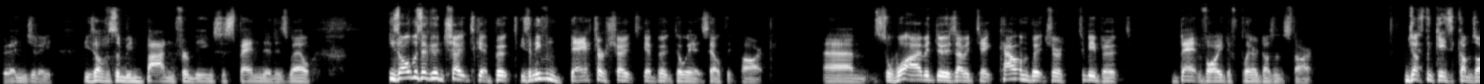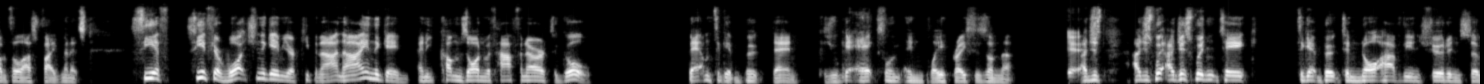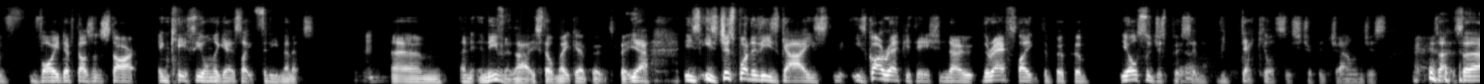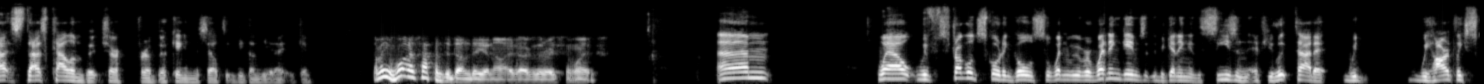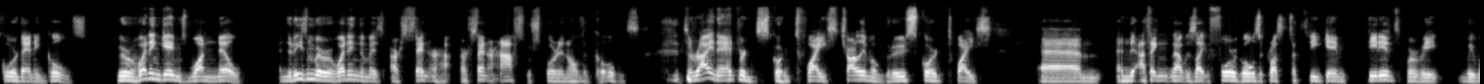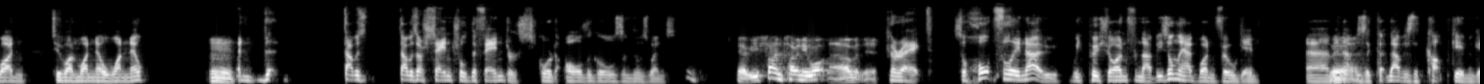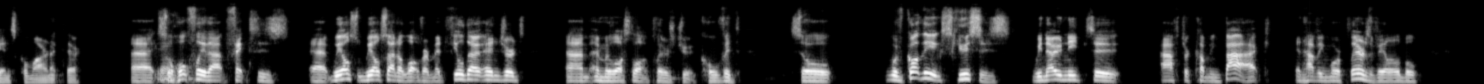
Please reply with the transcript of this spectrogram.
through injury. He's obviously been banned for being suspended as well. He's always a good shout to get booked. He's an even better shout to get booked away at Celtic Park. Um, so what I would do is I would take Callum Butcher to be booked, bet void if player doesn't start, just in case he comes on for the last five minutes. See if see if you're watching the game, you're keeping an eye on the game, and he comes on with half an hour to go. Bet him to get booked then because you'll get excellent in play prices on that. Yeah. I just I just I just wouldn't take to get booked and not have the insurance of void if doesn't start in case he only gets like three minutes. Mhm. Um, and, and even at that, he still might get booked. But yeah, he's he's just one of these guys. He's got a reputation now. The refs like to book him. He also just puts Yeah. in ridiculously stupid challenges. So, so that's that's Callum Butcher for a booking in the Celtic v Dundee United game. I mean, what has happened to Dundee United over the recent weeks? Um, well, we've struggled scoring goals. So when we were winning games at the beginning of the season, if you looked at it, we we hardly scored any goals. We were winning games one 0 and the reason we were winning them is our center our center halves were scoring all the goals. So Ryan Edwards scored twice, Charlie Mulgrew scored twice, um, and I think that was like four goals across the three game periods where we we won two one one 0 one 0 Mm. and th- that was that was our central defenders scored all the goals in those wins. Yeah, you signed Tony Watt now, haven't you? Correct. So hopefully now we push on from that. But he's only had one full game, um, and Yeah. that was the that was the cup game against Kilmarnock there. Uh, so hopefully that fixes. Uh, we also we also had a lot of our midfield out injured, um, and we lost a lot of players due to COVID. So we've got the excuses. We now need to, after coming back and having more players available,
